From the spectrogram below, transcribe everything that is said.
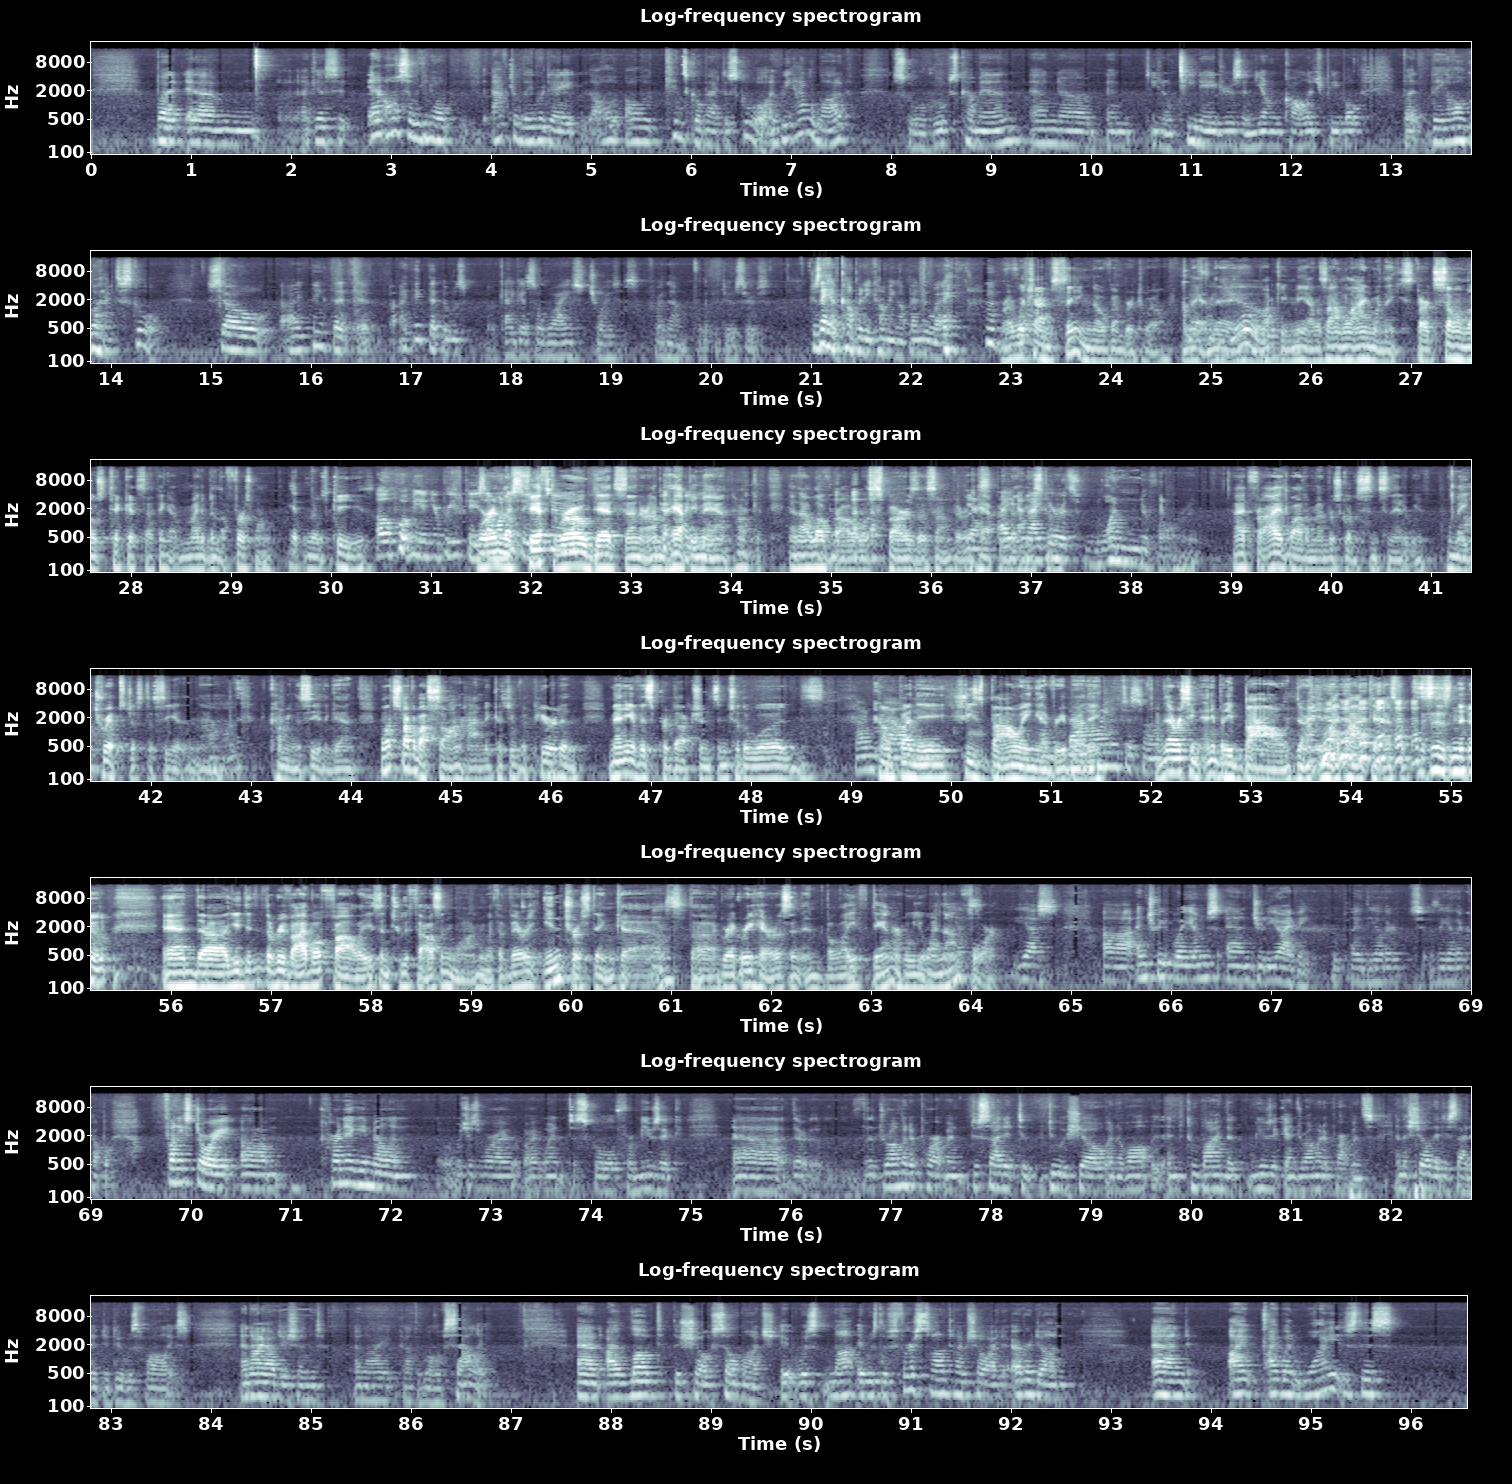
But um, I guess it, and also, you know, after Labor Day, all, all the kids go back to school, and we had a lot of school groups come in, and uh, and you know, teenagers and young college people, but they all go back to school. So I think that it, I think that it was, I guess, a wise choice for them, for the producers. Because they have company coming up anyway. Right, which I'm seeing November 12th. Good They- for you. Lucky me. I was online when they started selling those tickets. I think I might have been the first one hitting those keys. oh, put me in your briefcase. We're I in the see fifth too. row, dead center. I'm Good a for happy you. man. Okay, and I love Raul Esparza, so I'm very Yes, happy I, that and I he's hear coming. it's wonderful. I had, I had a lot of members go to Cincinnati we- made trips just to see it and now Uh-huh. coming to see it again. Well, let's talk about Sondheim because you've appeared in many of his productions, Into the Woods, I'm Company. She's bowing everybody. Bowing. I've never seen anybody bow during, in my podcast, this is new. And uh, you did the revival Follies in 2001 with a very interesting cast: uh, Gregory Harrison and Blythe Danner, who you went on Yes. for. Yes, uh, and Treat Williams and Judy Ivey, who played the other the other couple. Funny story. Um, Carnegie Mellon, which is where I, I went to school for music, uh, the drama department decided to do a show and all and combine the music and drama departments. And the show they decided to do was Follies, and I auditioned and I got the role of Sally. And I loved the show so much. It was not. It was the first Sondheim show I'd ever done, and I I went, why is this?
